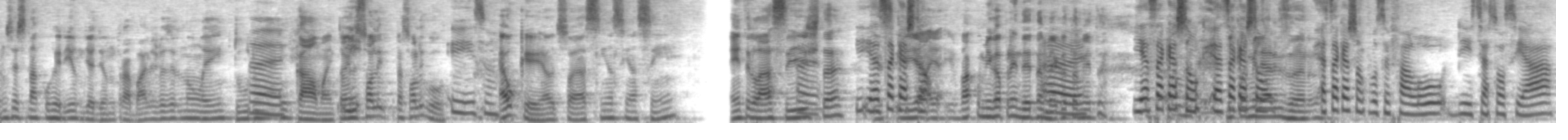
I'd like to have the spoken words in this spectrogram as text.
eu não sei se na correria, no dia a dia no trabalho, às vezes ele não lê em tudo é. com calma. Então e, ele só, o pessoal ligou. Isso. É o quê? É, só, é assim, assim, assim. Entre lá, assista. É. E essa e, questão. E, e, vá comigo aprender também, é. que eu é. também tô. E essa questão, essa questão, essa questão que você falou de se associar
